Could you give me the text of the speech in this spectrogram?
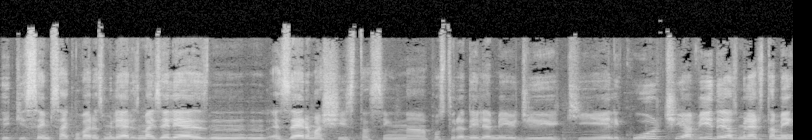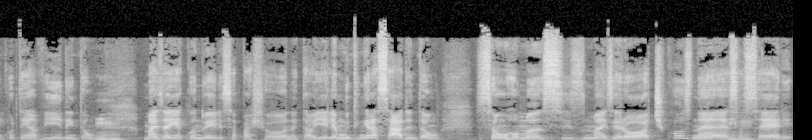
e que sempre sai com várias mulheres, mas ele é, é zero machista, assim. Na postura dele é meio de que ele curte a vida e as mulheres também curtem a vida, então... Uhum. Mas aí é quando ele se apaixona e tal. E ele é muito engraçado. Então, são romances mais eróticos, né, essa uhum. série.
